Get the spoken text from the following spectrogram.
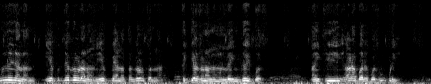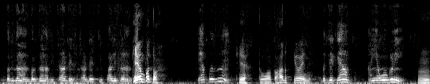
ગુંદણીયાના ને એક દેગવડાના ને એક બેન હતા ગળતરના. અગિયાર જણાનો મને લઈને ગઈ બસ. અહીંથી સાડા બારે બસ ઉપડી. બગદાણા બગદાણાથી ઠાડે થી પાલીતાણા. કેમ્પ હતો કેમ્પ જ ને. છે તો તો સારું કહેવાય ને. બધે કેમ્પ અહીંયા ઓગણી હમ.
